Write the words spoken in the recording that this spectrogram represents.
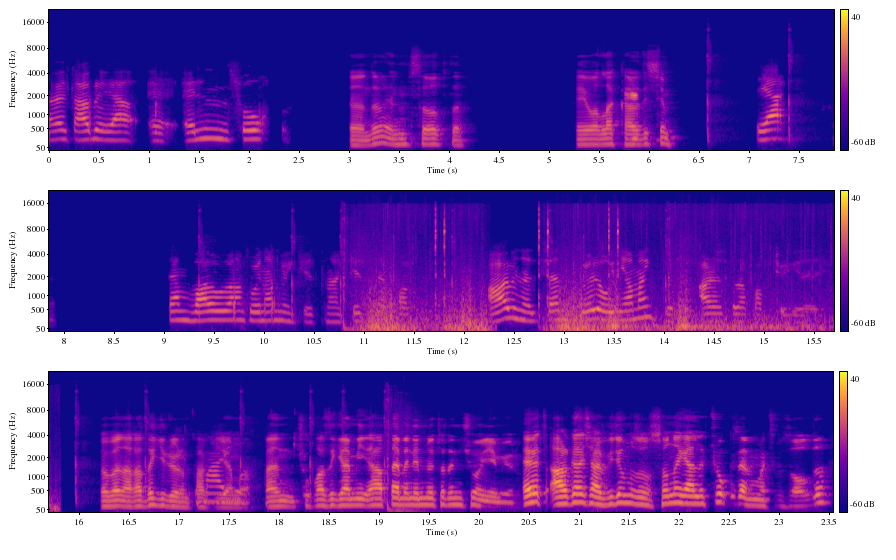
Evet abi ya e, elin soğuk. yani değil mi? Elim soğuktu. Eyvallah kardeşim. Ya sen Valorant oynamıyorsun kesin ha kesin hep bak. Abi sen böyle oynayamam ki ara sıra PUBG'ye girerek. Yo ben arada giriyorum PUBG'ye ama. Ben çok fazla gelmeyi hatta ben emülatörden hiç oynayamıyorum. Evet arkadaşlar videomuzun sonuna geldik. Çok güzel bir maçımız oldu.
